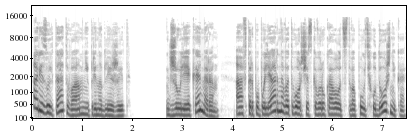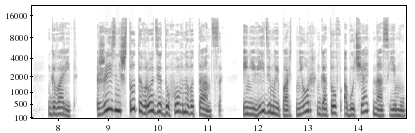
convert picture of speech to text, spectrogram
а результат вам не принадлежит. Джулия Кэмерон, автор популярного творческого руководства «Путь художника», говорит, Жизнь — что-то вроде духовного танца, и невидимый партнер готов обучать нас ему,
